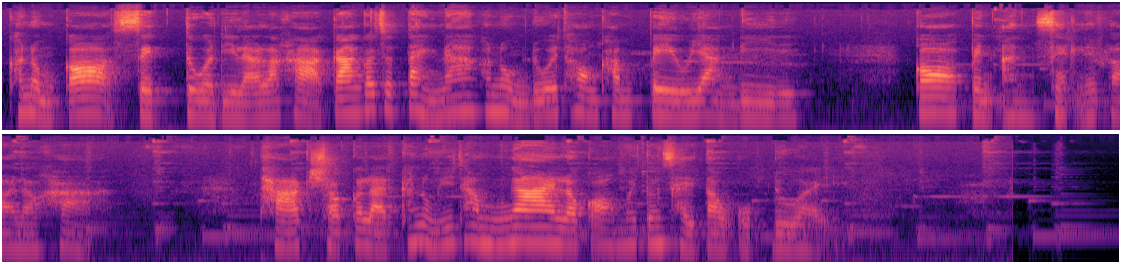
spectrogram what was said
ขนมก็เสร็จตัวดีแล้วล่ะค่ะ การก็จะแต่งหน้าขนมด้วยทองคำเปลวอย่างดี ก็เป็นอันเสร็จเรียบร้อยแล้วค่ะทาร์กช็อกโกแลตขนมที่ทำง่ายแล้วก็ไม่ต้องใช้เตาอบด้วย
